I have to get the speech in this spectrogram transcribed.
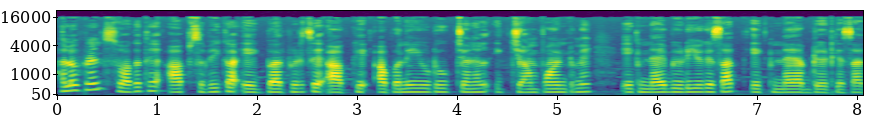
हेलो फ्रेंड्स, स्वागत है आप सभी का एक बार फिर से आपके अपने यूट्यूब चैनल एग्ज़ाम पॉइंट में एक नए वीडियो के साथ, एक नए अपडेट के साथ।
